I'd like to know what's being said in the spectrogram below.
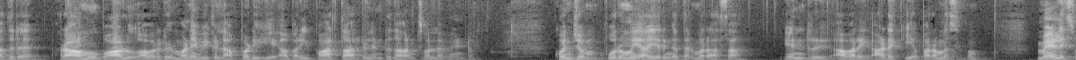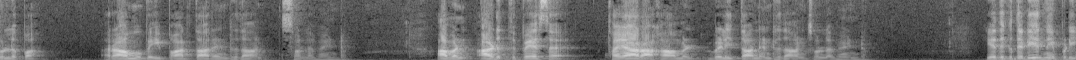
அதிர ராமு பாலு அவர்கள் மனைவிகள் அப்படியே அவரை பார்த்தார்கள் என்று தான் சொல்ல வேண்டும். கொஞ்சம் பொறுமையாயிருங்க தர்மராசா என்று அவரை அடக்கிய பரமசிவம் மேலே சொல்லுப்பா ராமுவை பார்த்தார் என்று தான் சொல்ல வேண்டும். அவன் அடுத்து பேச தயாராகாமல் வெளித்தான் என்று தான் சொல்ல வேண்டும். எதுக்கு திடீர்னு இப்படி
